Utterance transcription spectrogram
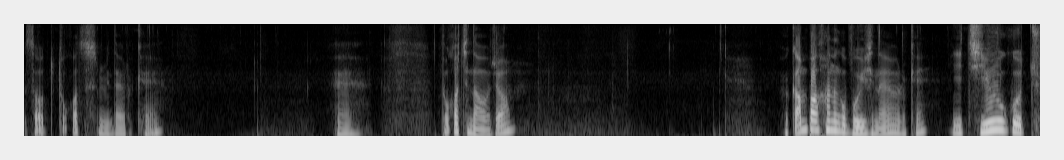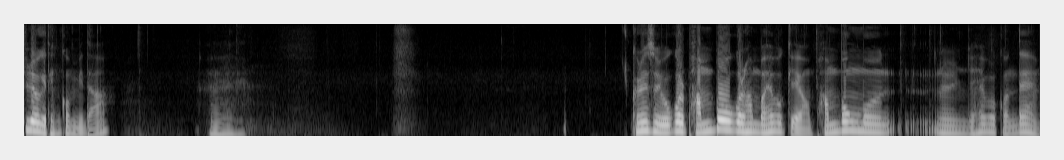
써도 똑같습니다. 이렇게 예 네, 똑같이 나오죠. 깜빡하는 거 보이시나요? 이렇게 이 지우고 출력이 된 겁니다. 예. 그래서 요걸 반복을 한번 해볼게요. 반복문을 이제 해볼 건데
